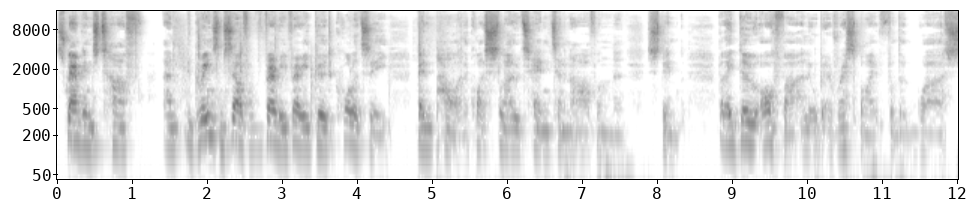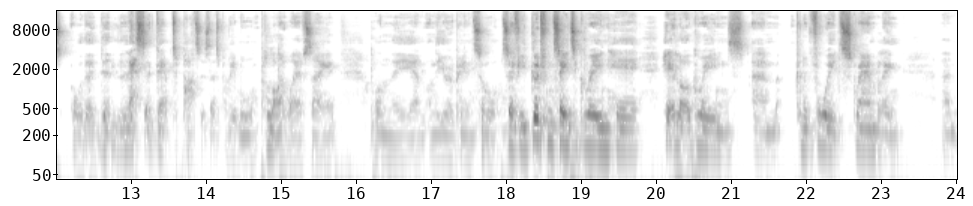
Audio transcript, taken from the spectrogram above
Scrambling's tough, and the greens themselves are very, very good quality bent power. They're quite slow, 10, 10 and a half on the stimp. But they do offer a little bit of respite for the worse or the, the less adept putters. That's probably a more polite way of saying it on the um, on the European tour. So if you're good from tee to green here, hit a lot of greens, um, can avoid scrambling um,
